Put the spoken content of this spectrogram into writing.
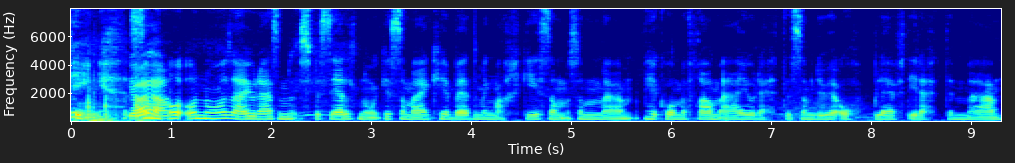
ting. Ja, som, og, og, nå er jo det som spesielt noe som jeg har bedt meg merke i, som, som uh, har kommet fram, er jo dette som du har opplevd i dette med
